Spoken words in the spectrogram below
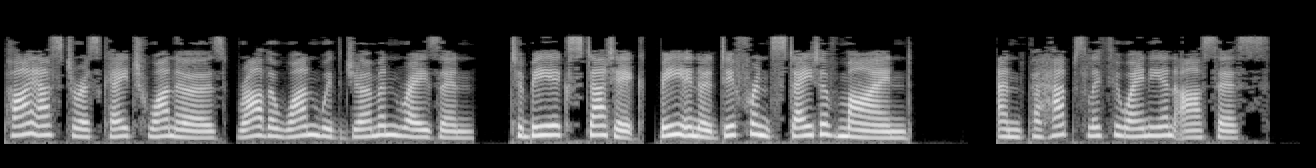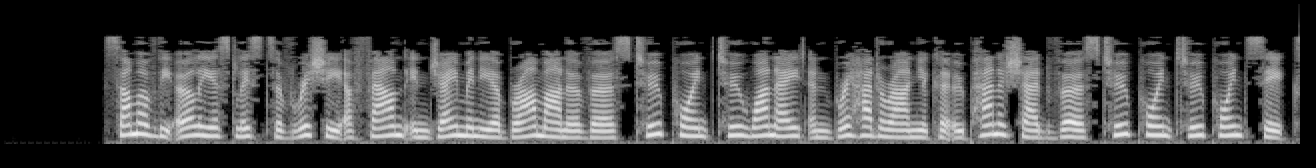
pi h1 ers, rather one with German raisin, to be ecstatic, be in a different state of mind, and perhaps Lithuanian arsis. Some of the earliest lists of rishi are found in Jaiminiya Brahmana verse 2.218 and Brihadaranyaka Upanishad verse 2.2.6.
